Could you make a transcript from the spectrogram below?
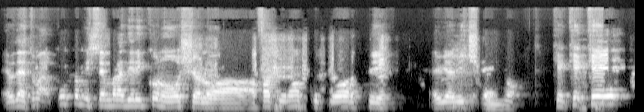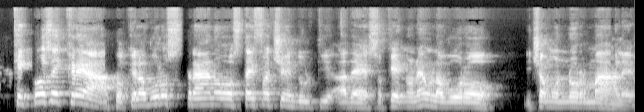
e ho detto: Ma questo mi sembra di riconoscerlo. Ha, ha fatto i nostri corsi e via dicendo. Che, che, che, che, cosa hai creato? Che lavoro strano stai facendo ulti- adesso? Che non è un lavoro, diciamo, normale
